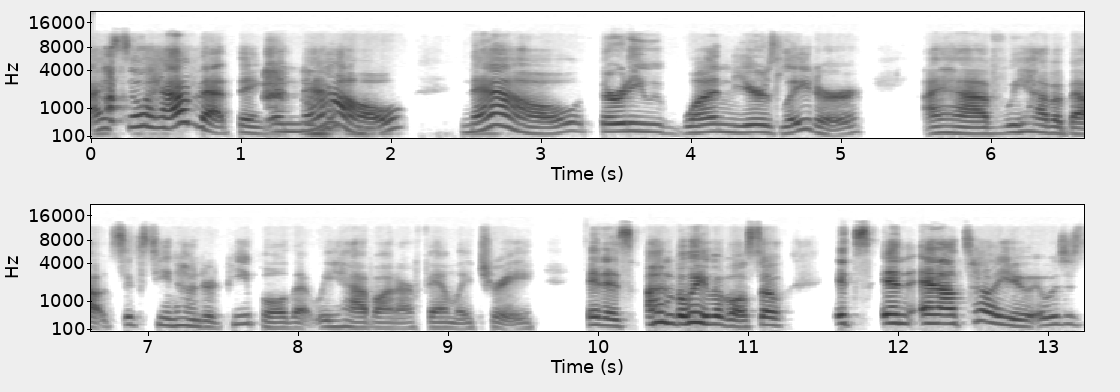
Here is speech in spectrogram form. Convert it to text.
I still have that thing. And Uh-huh. now, now, 31 years later, I have we have about 1600 people that we have on our family tree. It is unbelievable. So it's in and I'll tell you, it was just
